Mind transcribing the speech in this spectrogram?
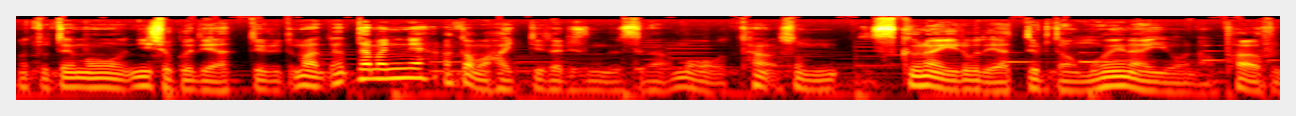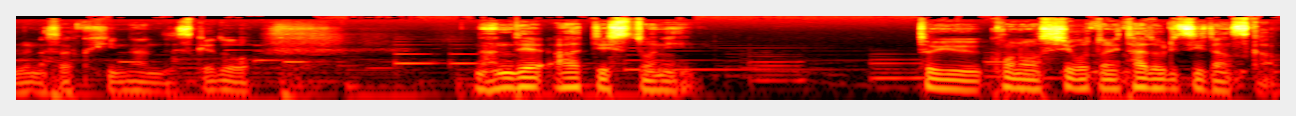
まあとても2色でやってると、まあたたまにね赤も入ってたりするんですが、もうたその少ない色でやってるとは思えないようなパワフルな作品なんですけど、なんでアーティストにというこの仕事にたどり着いたんですか？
